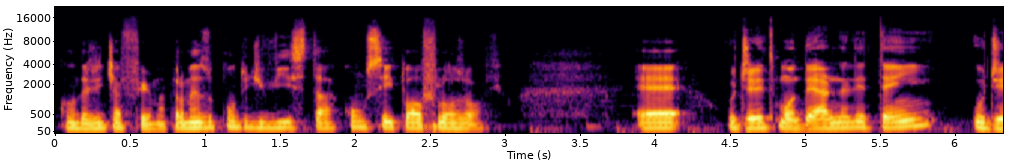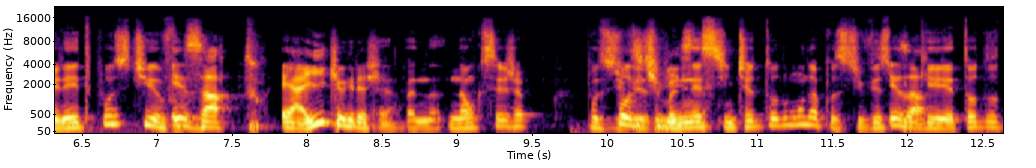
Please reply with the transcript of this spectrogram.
quando a gente afirma, pelo menos do ponto de vista conceitual filosófico. É, O direito moderno ele tem o direito positivo. exato. É aí que eu queria chegar. Não que seja positivista, Positivista. nesse sentido todo mundo é positivista, Exato. porque todo,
